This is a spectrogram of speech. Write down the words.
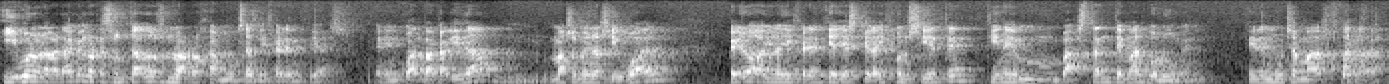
Y bueno, la verdad que los resultados no arrojan muchas diferencias. En cuanto a calidad, más o menos igual, pero hay una diferencia y es que el iPhone 7 tiene bastante más volumen, tiene mucha más fuerza.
